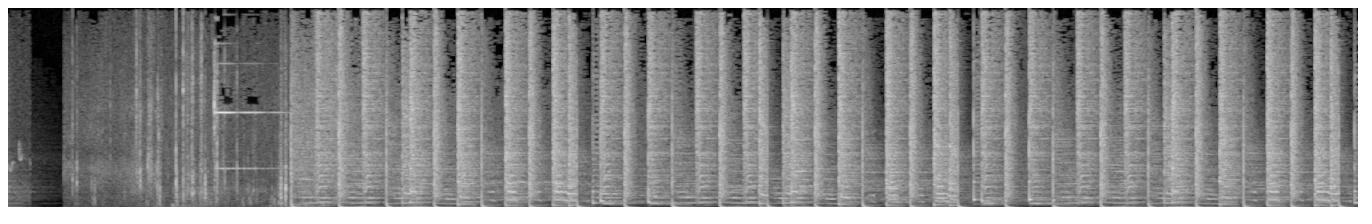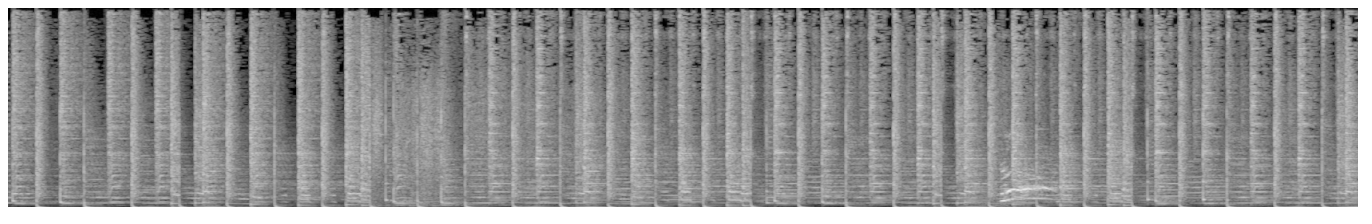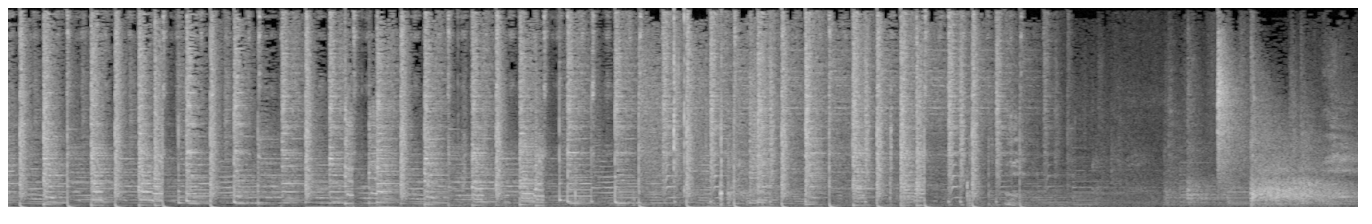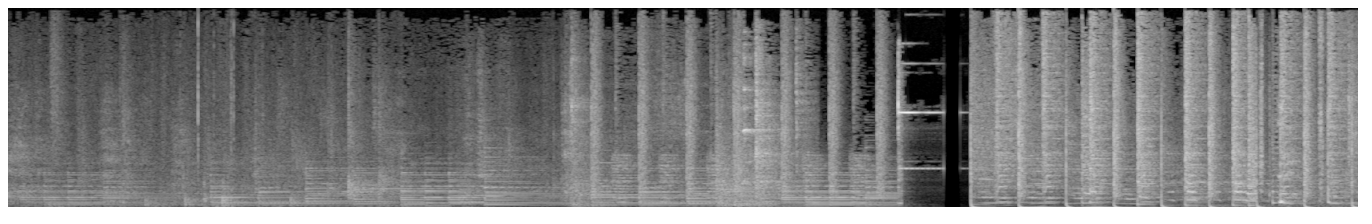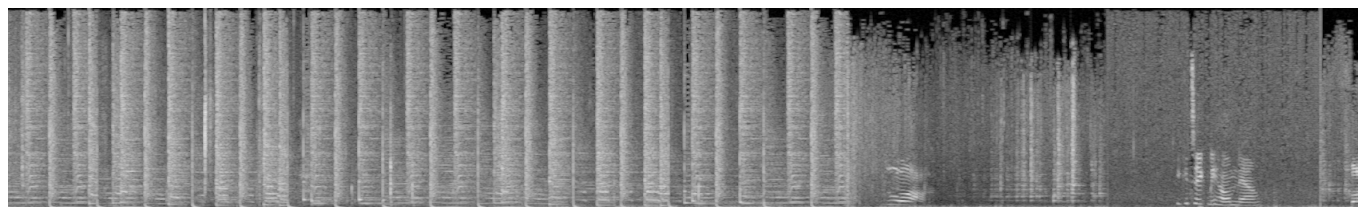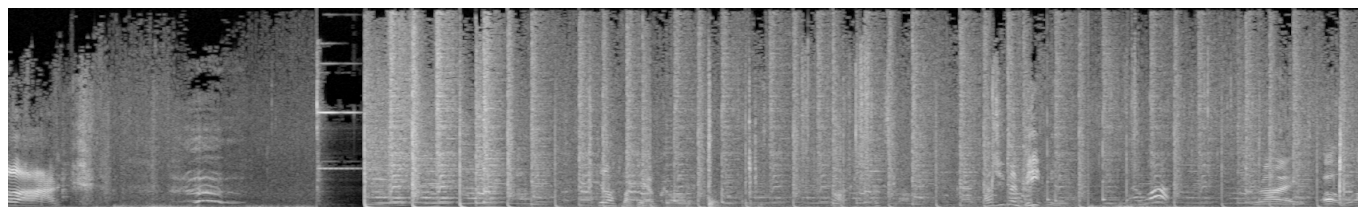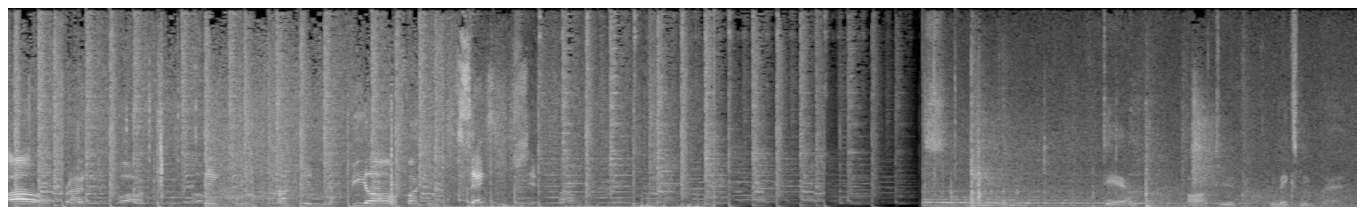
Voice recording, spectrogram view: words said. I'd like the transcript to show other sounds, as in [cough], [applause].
You can take me home now. fuck. Get off my damn car. Fuck, let's go. How'd you even beat me? I walk. Right. Oh, oh, front walk. Think you fucking be all fucking sexy shit, huh? Damn. Oh, dude, he makes me mad.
